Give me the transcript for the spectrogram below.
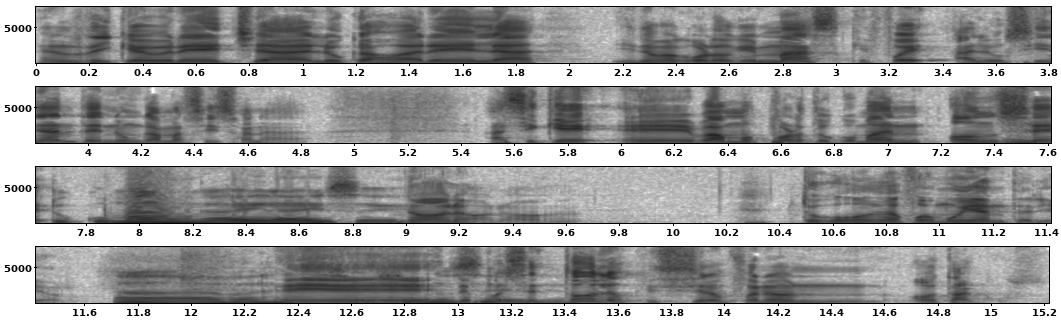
Enrique Brecha, Lucas Varela y no me acuerdo quién más, que fue alucinante, nunca más se hizo nada. Así que eh, vamos por Tucumán 11. En Tucumanga era ese. No, no, no. Tucumán fue muy anterior. Ah, bueno, Eh, no después sé. todos los que se hicieron fueron otakus.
